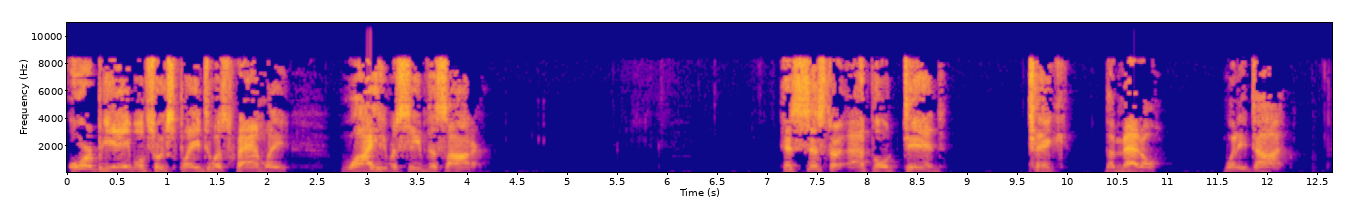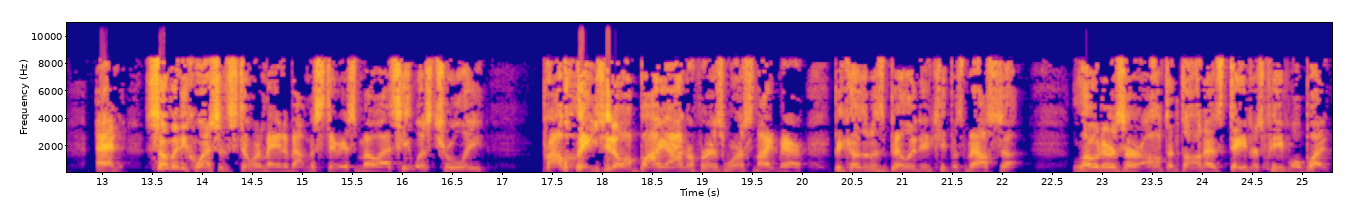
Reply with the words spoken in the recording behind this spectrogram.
or be able to explain to his family why he received this honor. His sister Ethel did take the medal when he died. And so many questions still remain about Mysterious Moe as he was truly probably, you know, a biographer's worst nightmare because of his ability to keep his mouth shut. Loners are often thought as dangerous people, but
